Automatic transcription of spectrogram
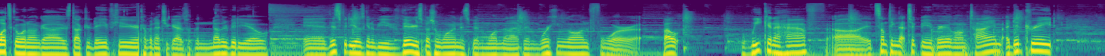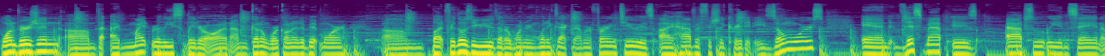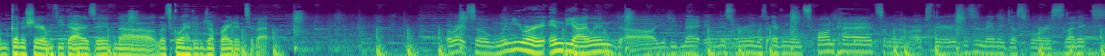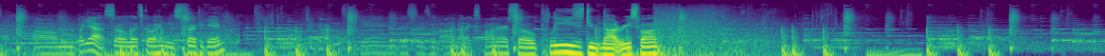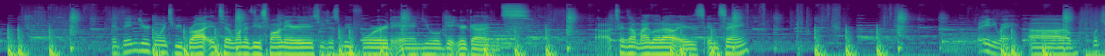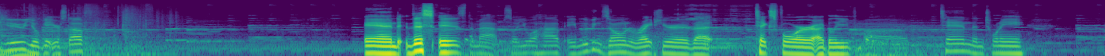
What's going on guys, Dr. Dave here, coming at you guys with another video, and this video is going to be a very special one, it's been one that I've been working on for about a week and a half, uh, it's something that took me a very long time, I did create one version um, that I might release later on, I'm going to work on it a bit more, um, but for those of you that are wondering what exactly I'm referring to is I have officially created a Zone Wars, and this map is absolutely insane. I'm going to share it with you guys, and uh, let's go ahead and jump right into that. Alright, so when you are in the island, uh, you'll be met in this room with everyone's spawn pads. Some of them are upstairs. This is mainly just for aesthetics. Um, but yeah, so let's go ahead and start the game. Once you've gotten into the game, this is an automatic spawner, so please do not respawn. You're going to be brought into one of these spawn areas. You just move forward and you will get your guns. Uh, turns out my loadout is insane. But anyway, uh, what you do, you'll get your stuff. And this is the map. So you will have a moving zone right here that takes for, I believe, uh, 10, then 20,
